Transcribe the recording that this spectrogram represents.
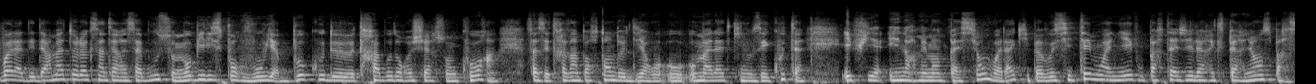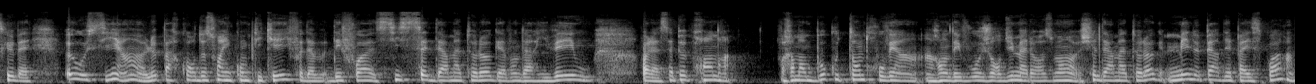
Voilà, des dermatologues s'intéressent à vous, se mobilisent pour vous. Il y a beaucoup de travaux de recherche en cours. Ça, c'est très important de le dire aux, malades qui nous écoutent. Et puis, il y a énormément de patients, voilà, qui peuvent aussi témoigner, vous partager leur expérience parce que, ben, eux aussi, hein, le parcours de soins est compliqué. Il faut des fois 6, 7 dermatologues avant d'arriver ou, voilà, ça peut prendre vraiment beaucoup de temps de trouver un, un rendez-vous aujourd'hui, malheureusement, chez le dermatologue. Mais ne perdez pas espoir,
